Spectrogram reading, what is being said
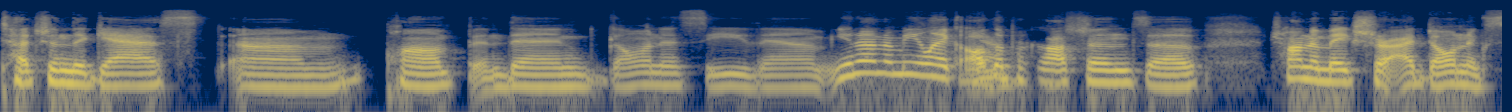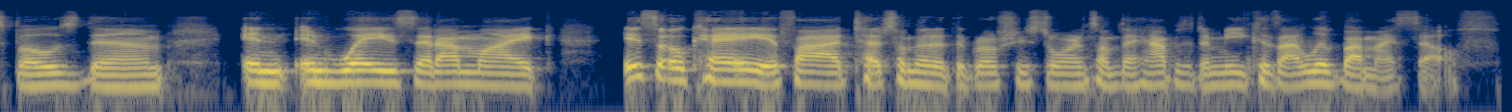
touching the gas um, pump and then going to see them. You know what I mean? Like all the precautions of trying to make sure I don't expose them in in ways that I'm like, it's okay if I touch something at the grocery store and something happens to me because I live by myself.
